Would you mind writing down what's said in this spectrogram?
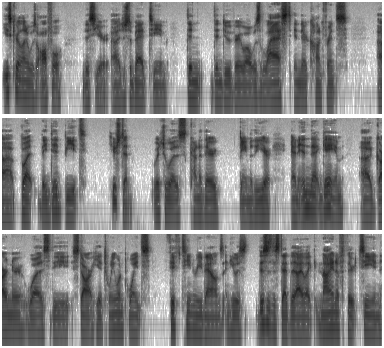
East Carolina was awful this year. Uh, just a bad team. Didn't didn't do very well. Was last in their conference uh, but they did beat Houston, which was kind of their game of the year. And in that game, uh, Gardner was the star. He had 21 points, 15 rebounds, and he was. This is the stat that I like: nine of 13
